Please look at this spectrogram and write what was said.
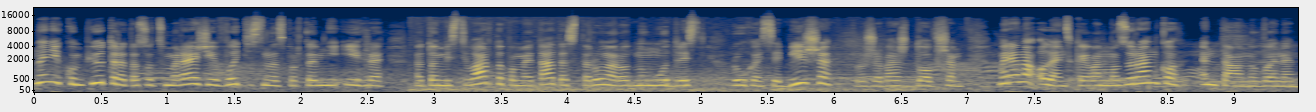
Нині комп'ютери та соцмережі витіснили спортивні ігри. Натомість варто пам'ятати стару народну мудрість: рухайся більше, проживеш довше. Мар'яна Оленська, Іван Мазуренко, НТА Новини.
